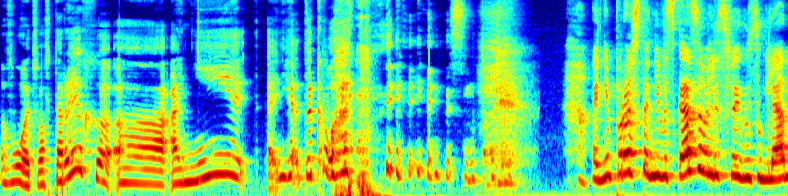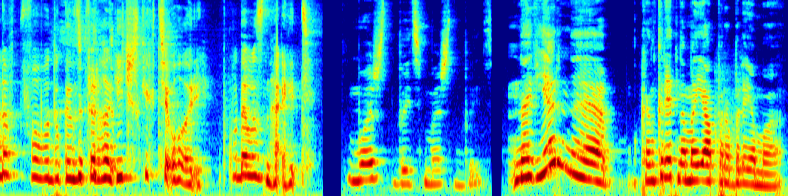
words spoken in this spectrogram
вот, во-вторых, а, они, они адекватные, я не знаю. Они просто не высказывали своих взглядов по поводу конспирологических теорий. Куда вы знаете? Может быть, может быть. Наверное, конкретно моя проблема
